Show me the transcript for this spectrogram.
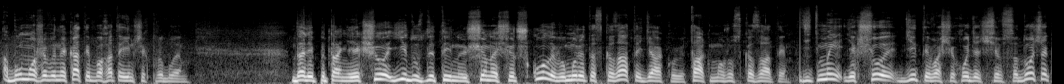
або може виникати багато інших проблем. Далі питання: якщо їду з дитиною, що насчет школи, ви можете сказати дякую. Так, можу сказати. Дітьми, якщо діти ваші ходять ще в садочок,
